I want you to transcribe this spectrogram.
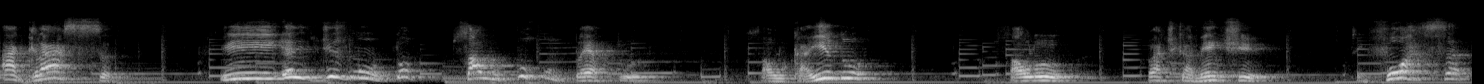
a graça, e ele desmontou Saulo por completo. Saulo caído, Saulo praticamente sem força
